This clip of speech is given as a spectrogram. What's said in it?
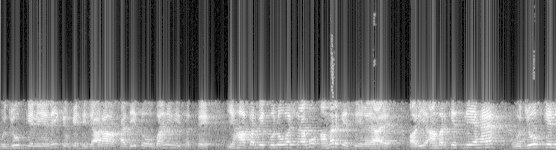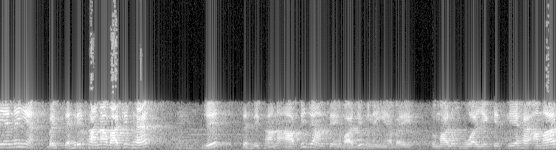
وجوب کے لیے نہیں، کیونکہ ہجارہ اور حدیث تو وہ بن ہی نہیں سکتے۔ یہاں پر بھی کلو و شربو امر کے سیغے آئے۔ اور یہ امر کس لیے ہے؟ وجوب کے لیے نہیں ہے۔ بھائی شہری کھانا واجب ہے؟ جی شہری کھانا آپ بھی جانتے ہیں، واجب نہیں ہے بھائی۔ تو معلوم ہوا یہ کس لیے ہے امر؟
